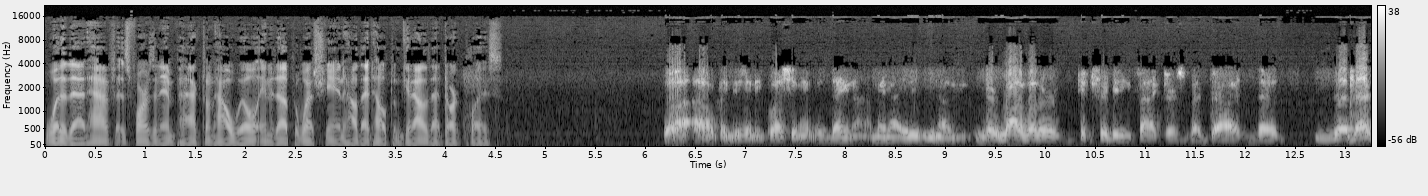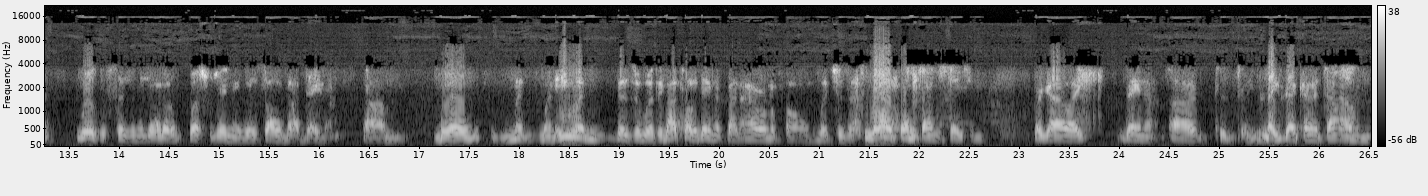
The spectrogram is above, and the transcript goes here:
What did that have as far as an impact on how Will ended up at and how that helped him get out of that dark place? Well, I don't think there's any question it was Dana. I mean, I, you know, there are a lot of other contributing factors, but uh, the, the that Will's decision to go to West Virginia was all about Dana. Um, Will, when he went and visited with him, I talked to Dana for about an hour on the phone, which is a long, phone conversation for a guy like Dana uh, to, to make that kind of time and,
